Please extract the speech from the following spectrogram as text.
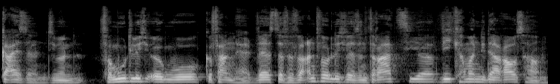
Geiseln, die man vermutlich irgendwo gefangen hält? Wer ist dafür verantwortlich? Wer sind Drahtzieher? Wie kann man die da raushauen?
